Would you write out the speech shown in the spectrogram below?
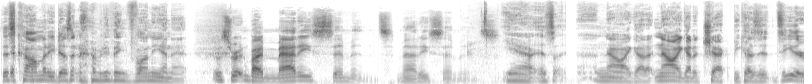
This comedy doesn't have anything funny in it. It was written by Matty Simmons. Matty Simmons. Yeah, it's uh, now I got it. Now I got to check because it's either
